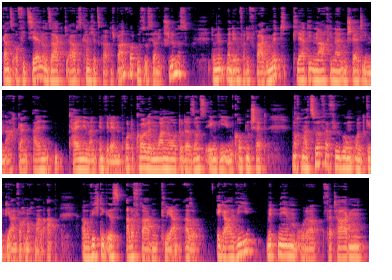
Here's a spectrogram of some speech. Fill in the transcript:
ganz offiziell und sagt, ja, das kann ich jetzt gerade nicht beantworten, das ist ja nichts Schlimmes. Dann nimmt man dir einfach die Frage mit, klärt die im Nachhinein und stellt die im Nachgang allen Teilnehmern entweder in einem Protokoll, im OneNote oder sonst irgendwie im Gruppenchat nochmal zur Verfügung und gibt die einfach nochmal ab. Aber wichtig ist, alle Fragen klären. Also egal wie, mitnehmen oder vertagen.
